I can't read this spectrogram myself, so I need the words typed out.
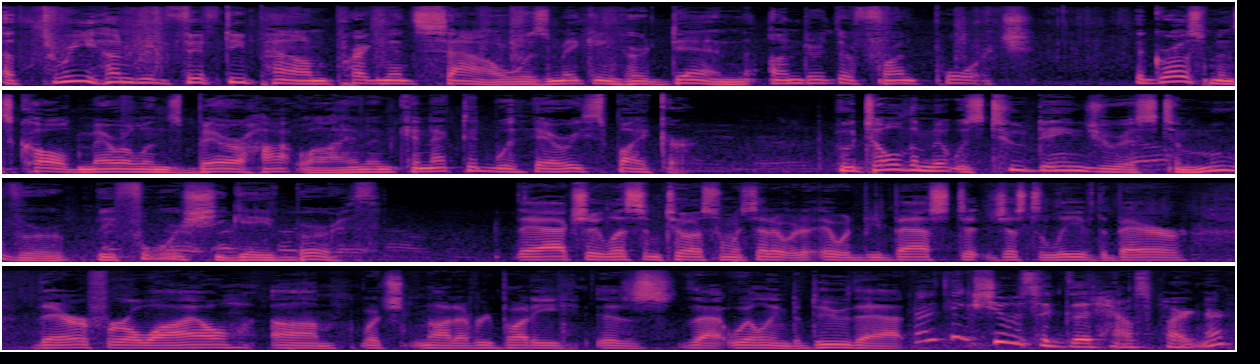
A 350 pound pregnant sow was making her den under the front porch. The Grossmans called Maryland's Bear Hotline and connected with Harry Spiker, who told them it was too dangerous to move her before she gave birth. They actually listened to us when we said it would, it would be best to, just to leave the bear there for a while, um, which not everybody is that willing to do that. I think she was a good house partner.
